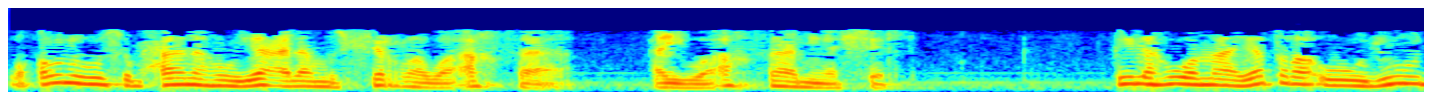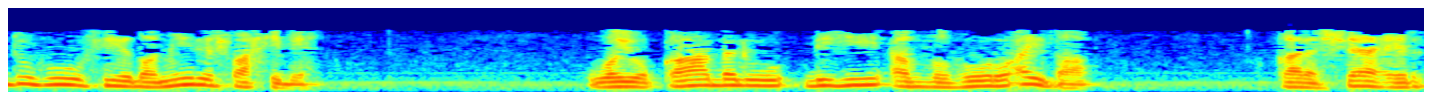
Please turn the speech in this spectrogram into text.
وقوله سبحانه يعلم السر وأخفى أي وأخفى من السر قيل هو ما يطرأ وجوده في ضمير صاحبه. ويقابل به الظهور أيضا. قال الشاعر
